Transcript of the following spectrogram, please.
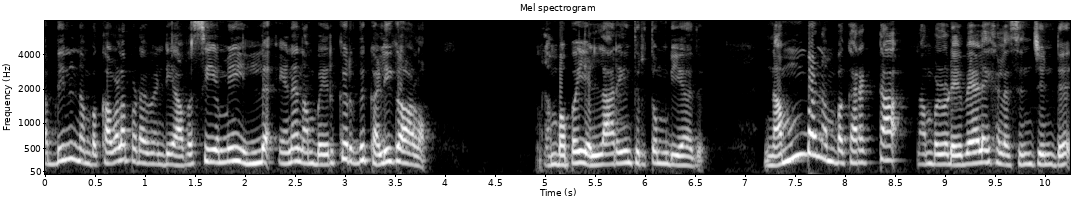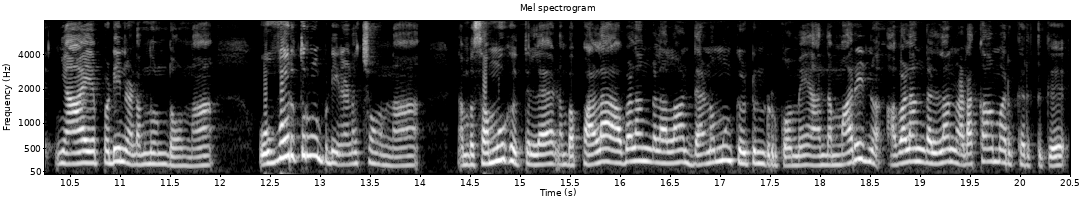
அப்படின்னு நம்ம கவலைப்பட வேண்டிய அவசியமே இல்லை. ஏன்னா நம்ம இருக்கிறது கலிகாலம். நம்ம போய் எல்லாரையும் திருத்த முடியாது. நம்ம நம்ம கரெக்டாக நம்மளுடைய வேலைகளை செஞ்சுட்டு நியாயப்படி நடந்துட்டோம்னா ஒவ்வொருத்தரும் இப்படி நினச்சோம்னா நம்ம சமூகத்தில் நம்ம பல அவலங்களெல்லாம் தினமும் கேட்டுன்னு இருக்கோமே அந்த மாதிரி ந- அவலங்கள்லாம் நடக்காமல் இருக்கிறதுக்கு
